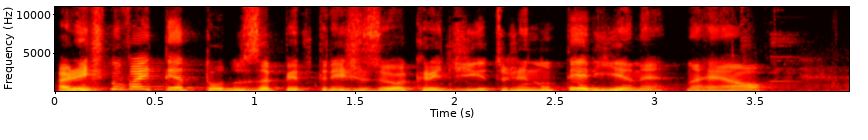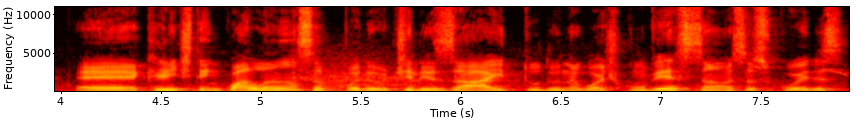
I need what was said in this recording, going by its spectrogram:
A gente não vai ter todos os apetrechos, eu acredito, a gente não teria, né, na real é, que a gente tem com a lança, poder utilizar e tudo, o negócio de conversão, essas coisas,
